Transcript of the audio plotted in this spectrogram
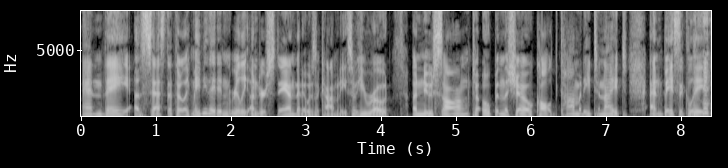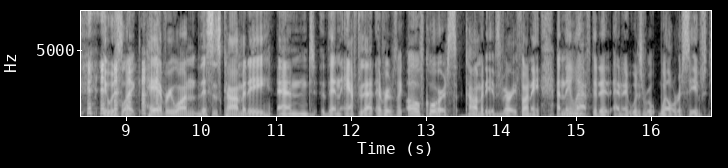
and they assessed that they're like maybe they didn't really understand that it was a comedy. So he wrote a new song to open the show called "Comedy Tonight," and basically it was like, "Hey everyone, this is comedy," and then after that, everyone was like, "Oh, of course, comedy. It's very funny," and they laughed at it, and it was re- well received.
